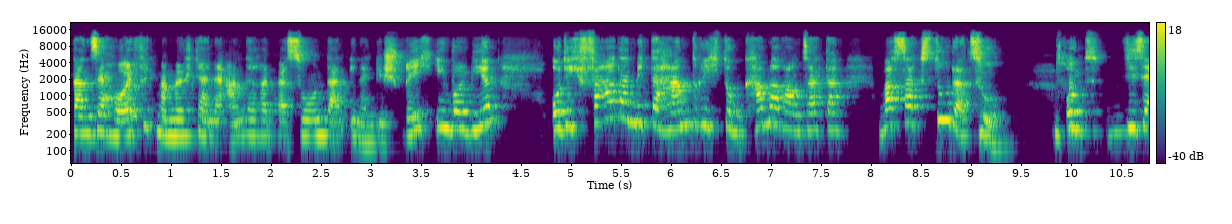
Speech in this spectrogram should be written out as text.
dann sehr häufig, man möchte eine andere Person dann in ein Gespräch involvieren und ich fahre dann mit der Hand Richtung Kamera und sage dann, was sagst du dazu? Und diese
